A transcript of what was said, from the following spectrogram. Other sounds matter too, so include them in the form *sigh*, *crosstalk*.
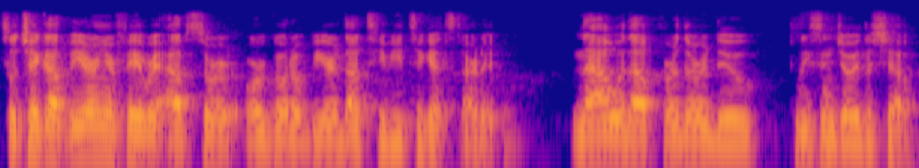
So check out Veer on your favorite app store or go to Veer.tv to get started. Now, without further ado, please enjoy the show.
